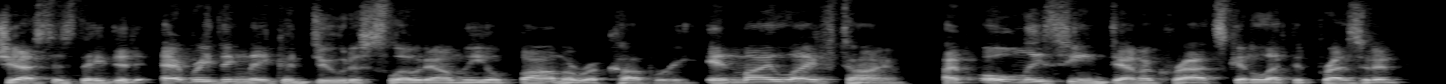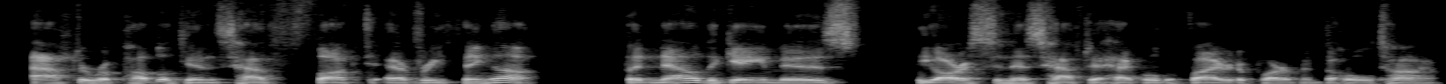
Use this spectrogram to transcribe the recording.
just as they did everything they could do to slow down the Obama recovery. In my lifetime, I've only seen Democrats get elected president after Republicans have fucked everything up. But now the game is the arsonists have to heckle the fire department the whole time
